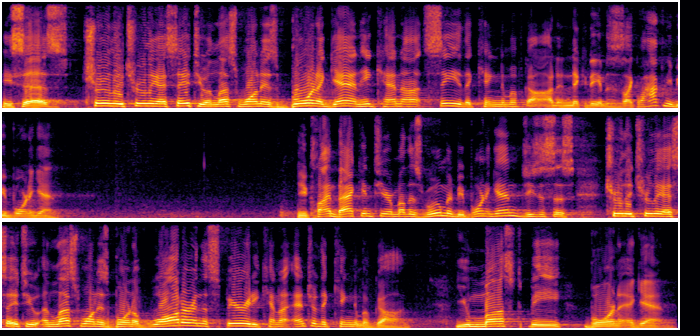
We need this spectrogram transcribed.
he says, Truly, truly, I say to you, unless one is born again, he cannot see the kingdom of God. And Nicodemus is like, Well, how can you be born again? Do you climb back into your mother's womb and be born again? Jesus says, Truly, truly, I say to you, unless one is born of water and the Spirit, he cannot enter the kingdom of God. You must be born again.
